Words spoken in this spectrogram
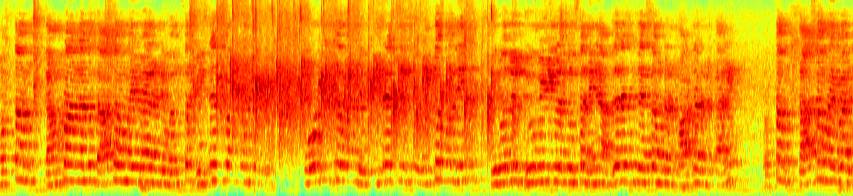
మొత్తం గంపాలకు దాసవం అయిపోయారండి. మొత్తం బిజినెస్ పర్సన్స్. కోటీశ్వర్ ఇండస్ట్రీస్ ఎంతో మంది ఈ రోజు జూమ్ మీటింగ్లో చూస్తా నేను అబ్జర్వేషన్ చేస్తూ ఉంటాను మాట్లాడను. కానీ మొత్తం దాసవం అయిపోయారు.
